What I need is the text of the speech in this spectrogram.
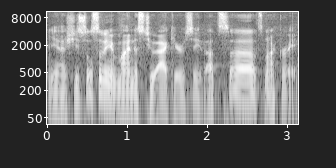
Yeah, she's still sitting at minus two accuracy. That's uh, that's not great.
